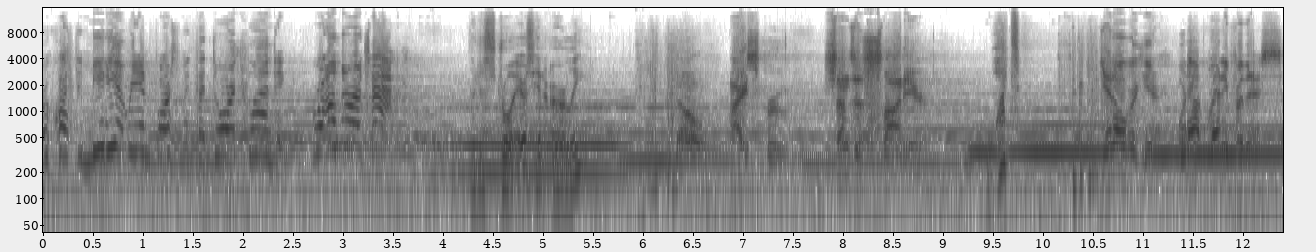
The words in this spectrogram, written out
request immediate reinforcements at Doric Landing. We're under attack! The destroyers hit early? No, Icebrood. Sons of Svanir. What? Get over here. We're not ready for this.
